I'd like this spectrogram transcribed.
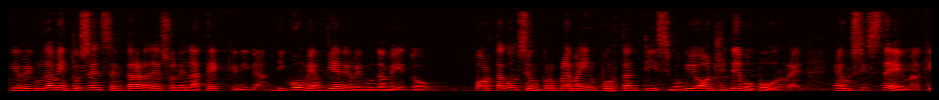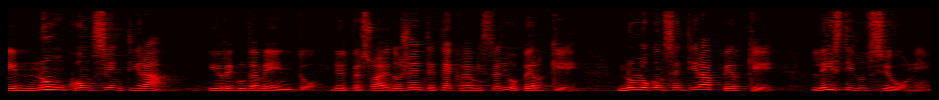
il reclutamento, senza entrare adesso nella tecnica di come avviene il reclutamento, porta con sé un problema importantissimo che io oggi devo porre. È un sistema che non consentirà il reclutamento del personale docente e tecnico amministrativo perché? Non lo consentirà perché le istituzioni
